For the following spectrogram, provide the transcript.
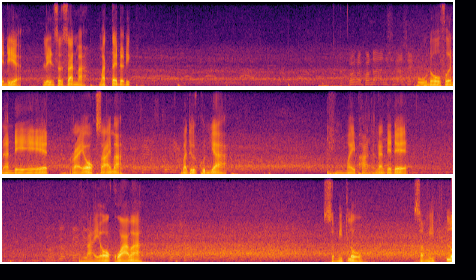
ยันเดียเล่นสั้นๆมา มัตเตเดริกปูโนเฟอร์นันเดสไหลออกซ้ายมา มาดุดคุณย่า ไม่ผ่านทางด้านเดเด้ไหลออกขวามา สมิธโล สมิธโล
